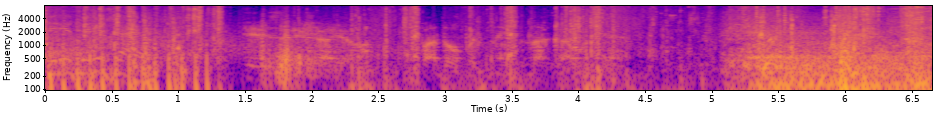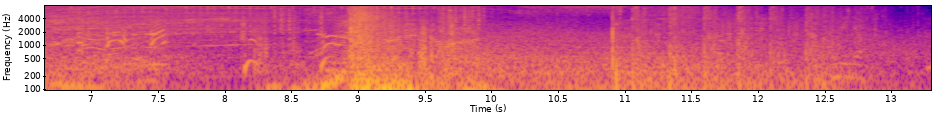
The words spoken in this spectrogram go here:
Перезаряжаю. Перезаряжаю. Подопытный в нокауте. Так, у меня... А.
